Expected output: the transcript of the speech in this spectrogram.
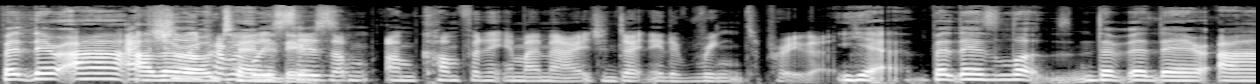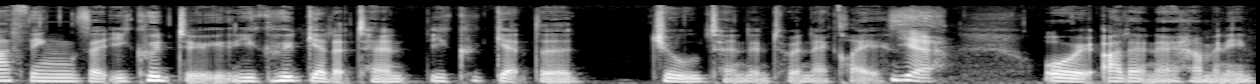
but there are Actually, other probably says I'm, I'm confident in my marriage and don't need a ring to prove it. Yeah, but there's lots. There there are things that you could do. You could get it turned. You could get the jewel turned into a necklace. Yeah. Or I don't know how many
